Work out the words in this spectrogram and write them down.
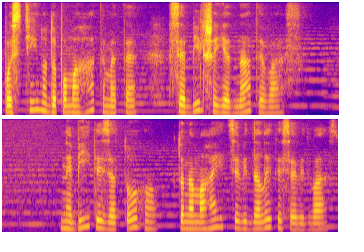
постійно допомагатимете все більше єднати вас. Не бійтесь за того, хто намагається віддалитися від вас.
